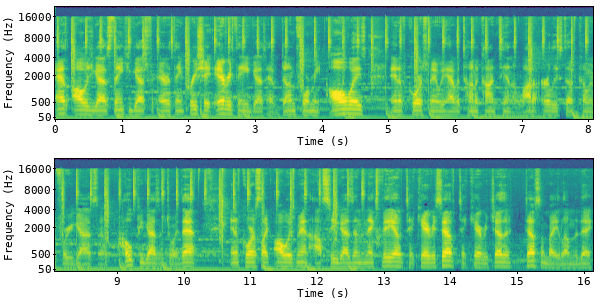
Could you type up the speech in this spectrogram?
As always, you guys, thank you guys for everything. Appreciate everything you guys have done for me always. And of course, man, we have a ton of content, a lot of early stuff coming for you guys. So hope you guys enjoy that. And of course, like always, man, I'll see you guys in the next video. Take care of yourself. Take care of each other. Tell somebody you love them today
